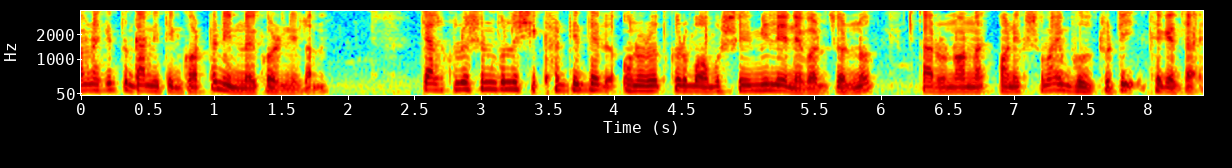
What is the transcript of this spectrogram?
আমরা কিন্তু গাণিতিক গড়টা নির্ণয় করে নিলাম। ক্যালকুলেশনগুলো শিক্ষার্থীদের অনুরোধ করব অবশ্যই মিলিয়ে নেবার জন্য, কারণ অনা- অনেক সময় ভুল ত্রুটি থেকে যায়।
